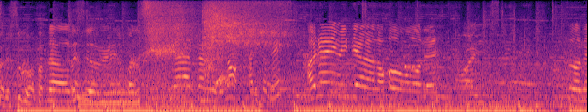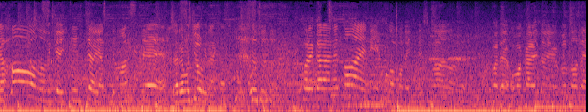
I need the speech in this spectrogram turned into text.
中ですぐ分かった。ですよね。やっぱりティアラチャンネルのアリサですある意味ティアラの本物ですかわいいそうね本物の今日一日をやってまして誰も興味ないからこれからね都内にほのぼの行ってしまうのでここでお別れということで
